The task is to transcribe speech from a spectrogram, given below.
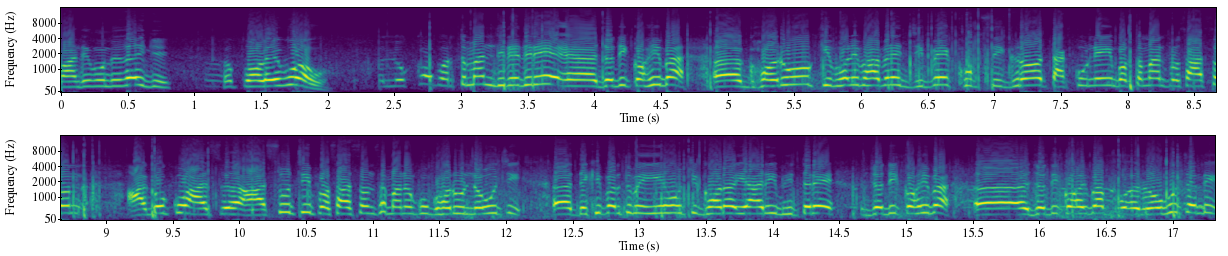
বাঁধি বুঁধি যাই পলাইবু আ लोक वर्तमान धीरे धीरे जदि कह घर कि भाव किए खूब शीघ्र बर्तमान प्रशासन आग को आसुची प्रशासन से मानक घर नौ देखिपे ये हूँ घर यारी भितर जदि कह जदि कह रही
